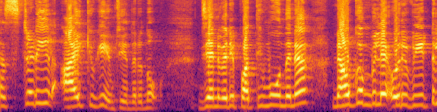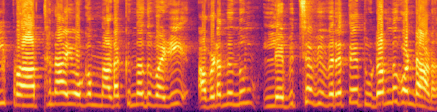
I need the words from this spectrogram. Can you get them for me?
കസ്റ്റഡിയിൽ അയക്കുകയും ചെയ്തിരുന്നു. ജനുവരി പതിമൂന്നിന് നൗകമ്പിലെ ഒരു വീട്ടിൽ പ്രാർത്ഥനായോഗം നടക്കുന്നത് വഴി അവിടെ നിന്നും ലഭിച്ച വിവരത്തെ തുടർന്നുകൊണ്ടാണ്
